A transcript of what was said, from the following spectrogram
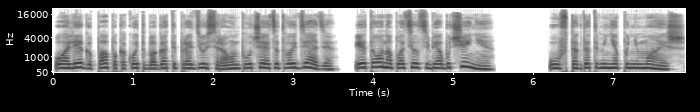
У Олега папа какой-то богатый продюсер, а он, получается, твой дядя, и это он оплатил тебе обучение. Уф, тогда ты меня понимаешь.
